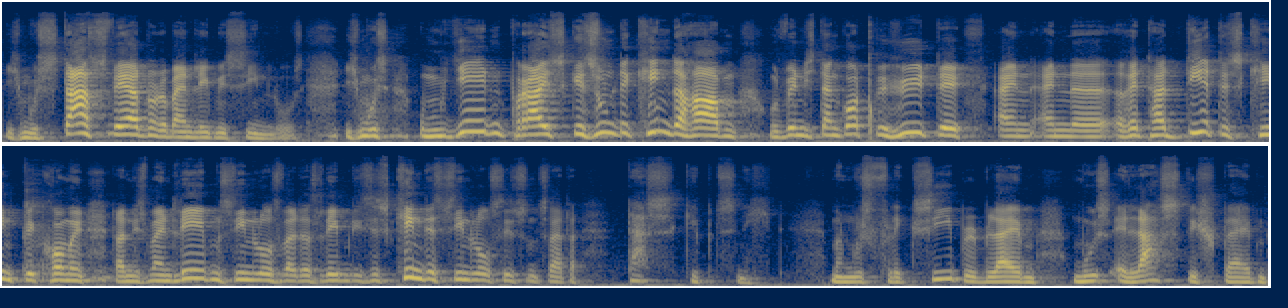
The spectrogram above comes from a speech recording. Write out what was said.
Ich muss das werden oder mein Leben ist sinnlos. Ich muss um jeden Preis gesunde Kinder haben und wenn ich dann Gott behüte, ein, ein äh, retardiertes Kind bekomme, dann ist mein Leben sinnlos, weil das Leben dieses Kindes sinnlos ist und so weiter. Das gibt's nicht. Man muss flexibel bleiben, muss elastisch bleiben,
